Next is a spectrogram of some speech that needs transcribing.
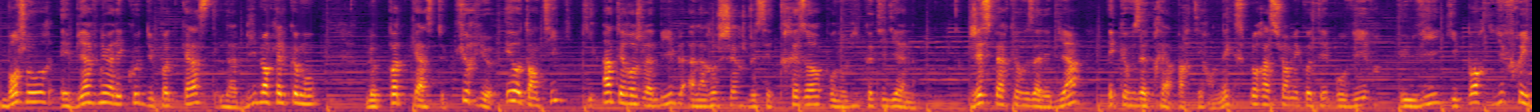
Bonjour et bienvenue à l'écoute du podcast La Bible en quelques mots, le podcast curieux et authentique qui interroge la Bible à la recherche de ses trésors pour nos vies quotidiennes. J'espère que vous allez bien et que vous êtes prêts à partir en exploration à mes côtés pour vivre une vie qui porte du fruit.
